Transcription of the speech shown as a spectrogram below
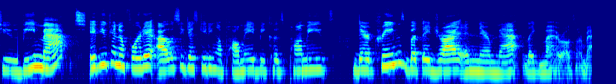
to be matte. If you can afford it, I would suggest getting a pomade because pomades they're creams, but they dry and they're matte, like my eyebrows are matte.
